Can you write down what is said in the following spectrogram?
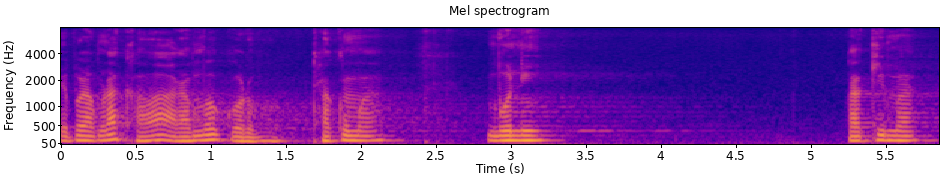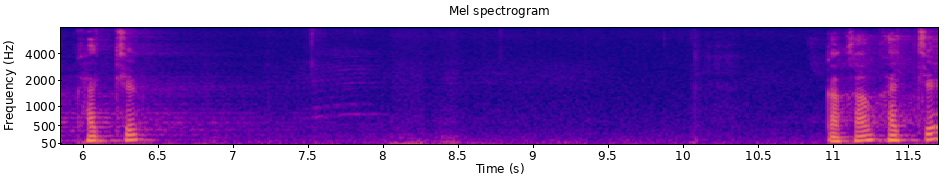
এরপর আমরা খাওয়া আরম্ভ করব। ঠাকুমা, বুনি, কাকিমা খাচ্ছে। কাকাও খাচ্ছে।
